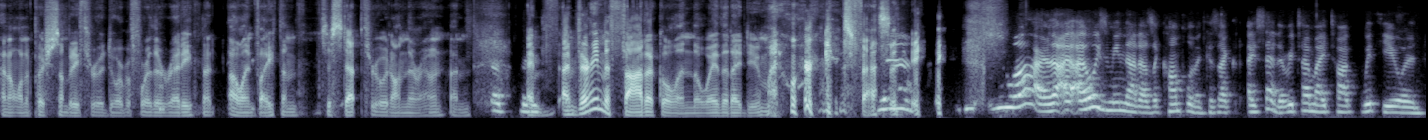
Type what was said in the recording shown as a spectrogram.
I don't want to push somebody through a door before they're ready, but I'll invite them to step through it on their own. I'm I'm, I'm very methodical in the way that I do my work. It's fascinating. You are. I, I always mean that as a compliment because, like I said, every time I talk with you and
